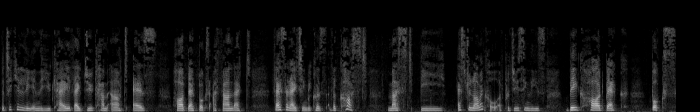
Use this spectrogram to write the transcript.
particularly in the UK, they do come out as hardback books. I found that fascinating because the cost must be astronomical of producing these big hardback books.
